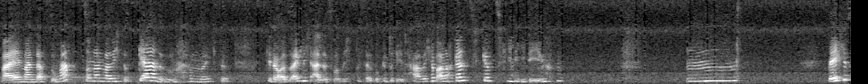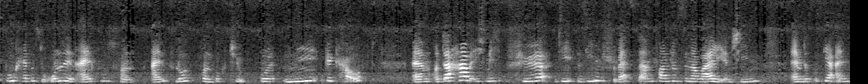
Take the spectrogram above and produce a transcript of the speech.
weil man das so macht, sondern weil ich das gerne so machen möchte. Genau, also eigentlich alles, was ich bisher so gedreht habe. Ich habe auch noch ganz, ganz viele Ideen. hm. Welches Buch hättest du ohne den Einfluss von, Einfluss von Booktube wohl nie gekauft? Ähm, und da habe ich mich für die Sieben Schwestern von Lucinda Wiley entschieden. Ähm, das ist ja ein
